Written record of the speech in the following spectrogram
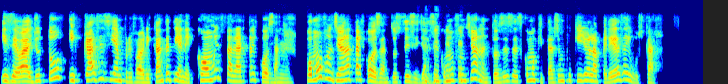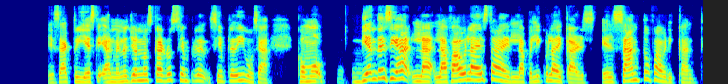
y se va a YouTube y casi siempre el fabricante tiene cómo instalar tal cosa, ujú. cómo funciona tal cosa, entonces dice, ya sé cómo funciona, entonces es como quitarse un poquillo la pereza y buscar. Exacto, y es que al menos yo en los carros siempre, siempre digo, o sea, como bien decía la, la fábula esta en la película de Cars, el santo fabricante,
